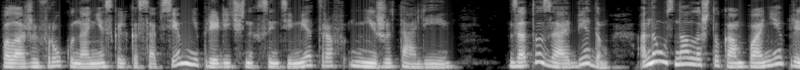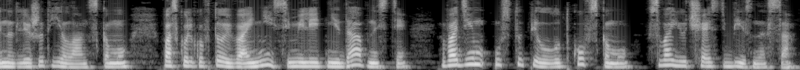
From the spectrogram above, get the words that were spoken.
положив руку на несколько совсем неприличных сантиметров ниже талии. Зато за обедом она узнала, что компания принадлежит Еланскому, поскольку в той войне семилетней давности Вадим уступил Лутковскому свою часть бизнеса.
